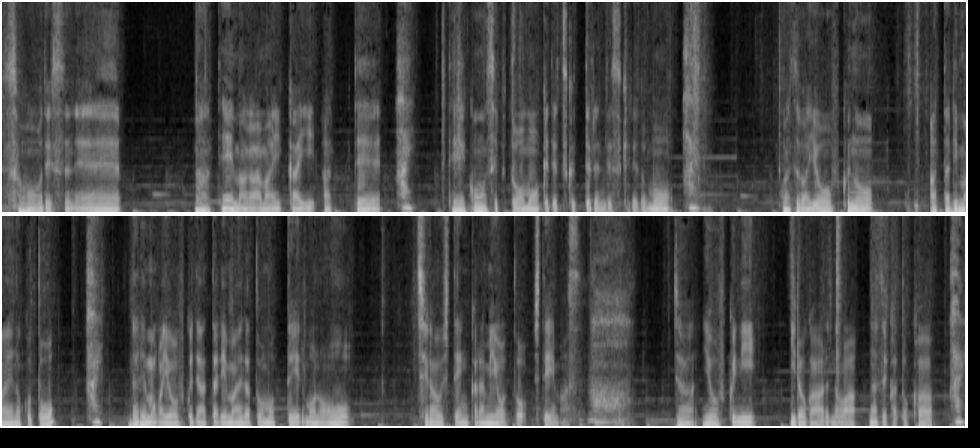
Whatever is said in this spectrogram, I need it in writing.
そうですね。まあテーマが毎回あって、はい。で、コンセプトを設けて作ってるんですけれども、はい。まずは洋服の当たり前のこと。はい。誰もが洋服で当たり前だと思っているものを違う視点から見ようとしています。あ。じゃあ洋服に色があるのはなぜかとか、あはい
